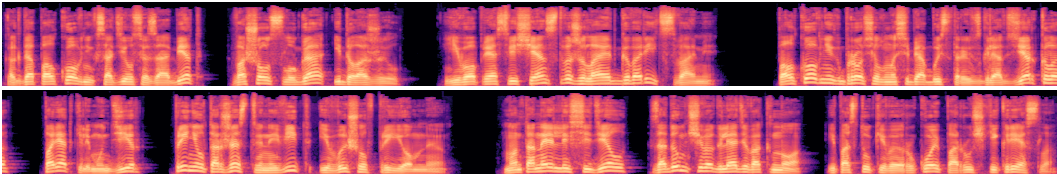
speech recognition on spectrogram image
Когда полковник садился за обед, вошел слуга и доложил. «Его Преосвященство желает говорить с вами». Полковник бросил на себя быстрый взгляд в зеркало, порядке ли мундир, принял торжественный вид и вышел в приемную. Монтанелли сидел, задумчиво глядя в окно и постукивая рукой по ручке кресла.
